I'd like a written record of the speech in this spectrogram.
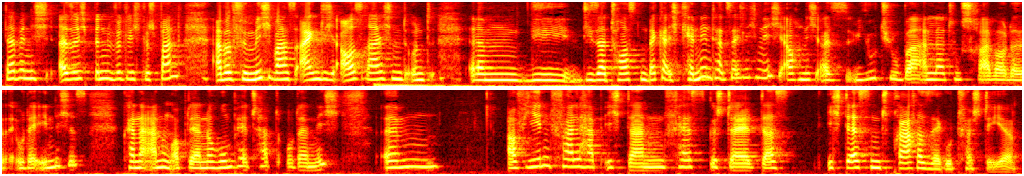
Da bin ich, also ich bin wirklich gespannt. Aber für mich war es eigentlich ausreichend und ähm, die, dieser Thorsten Becker, ich kenne den tatsächlich nicht, auch nicht als YouTuber, Anleitungsschreiber oder, oder ähnliches. Keine Ahnung, ob der eine Homepage hat oder nicht. Ähm, auf jeden Fall habe ich dann festgestellt, dass ich dessen Sprache sehr gut verstehe.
